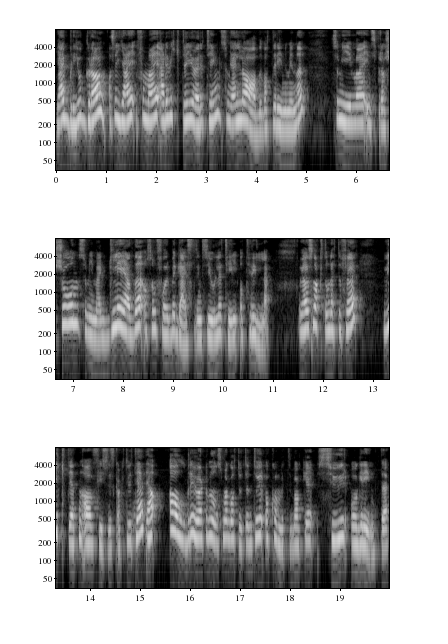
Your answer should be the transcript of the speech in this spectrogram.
Jeg blir jo glad. Altså jeg, for meg er det viktig å gjøre ting som jeg lader batteriene mine som gir meg inspirasjon, som gir meg glede, og som får begeistringshjulet til å trille. Jeg har snakket om dette før. Viktigheten av fysisk aktivitet. Jeg har aldri hørt om noen som har gått ut en tur og kommet tilbake sur og grinete.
